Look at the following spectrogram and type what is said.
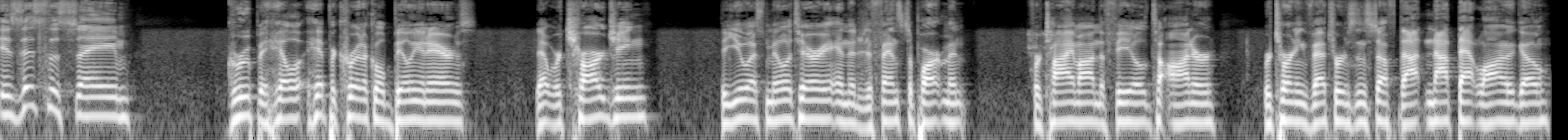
is this the same group of hypocritical billionaires that were charging the U.S. military and the Defense Department for time on the field to honor returning veterans and stuff? Not not that long ago,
